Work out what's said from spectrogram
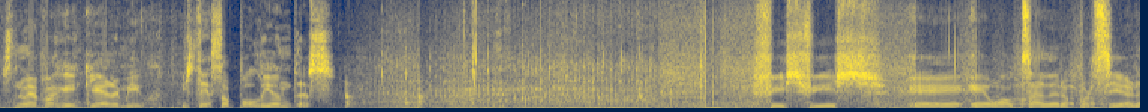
Isto não é para quem quer, amigo. Isto é só para lendas. Fixe, fixe. É, é o outsider aparecer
